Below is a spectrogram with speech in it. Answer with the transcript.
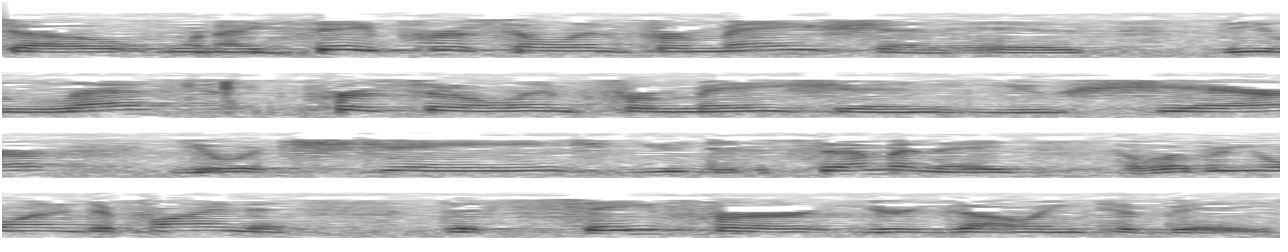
So when I say personal information is the less personal information you share, you exchange, you disseminate, however you want to define it, the safer you're going to be.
